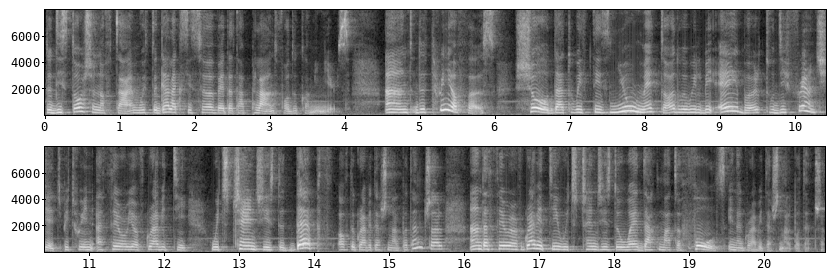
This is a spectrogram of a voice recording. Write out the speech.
the distortion of time with the galaxy survey that are planned for the coming years. And the three of us showed that with this new method we will be able to differentiate between a theory of gravity which changes the depth of the gravitational potential and a theory of gravity which changes the way dark matter falls in a gravitational potential.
